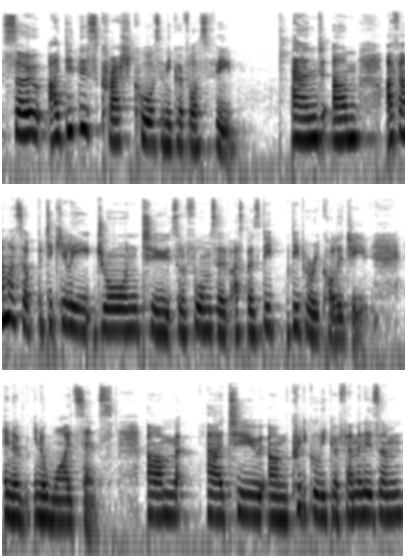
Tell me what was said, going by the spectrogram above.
So I did this crash course in eco philosophy and um, I found myself particularly drawn to sort of forms of, I suppose, deep, deeper ecology in a, in a wide sense, um, uh, to um, critical ecofeminism,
